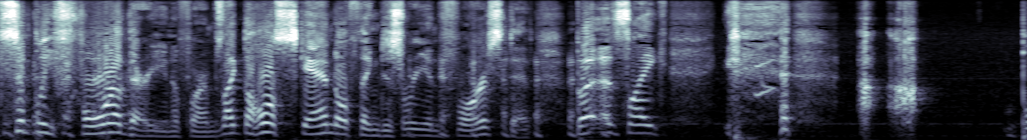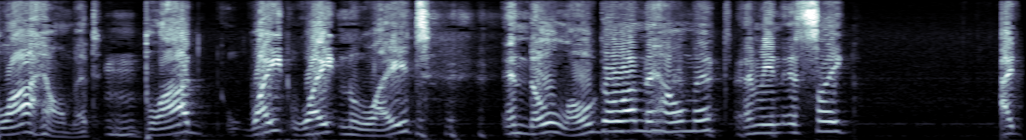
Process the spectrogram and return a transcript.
simply for their uniforms. Like the whole scandal thing just reinforced it. But it's like. Uh, uh, blah helmet, mm-hmm. blah white, white, and white, and no logo on the helmet. I mean, it's like, I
